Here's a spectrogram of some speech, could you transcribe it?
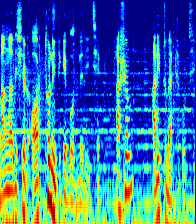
বাংলাদেশের অর্থনীতিকে বদলে দিচ্ছে। আসুন আরেকটু ব্যাখ্যা করছি।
